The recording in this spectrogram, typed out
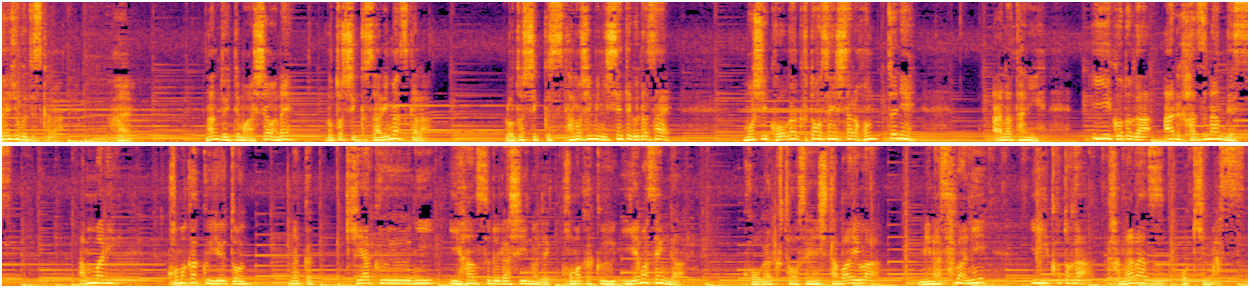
大丈夫ですから。はい。なんといっても明日はねロト6ありますから。ロト6楽しみにしててください。もし高額当選したら本当にあなたにいいことがあるはずなんです。あんまり細かく言うとなんか規約に違反するらしいので細かく言えませんが高額当選した場合は皆様にいいことが必ず起きます。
